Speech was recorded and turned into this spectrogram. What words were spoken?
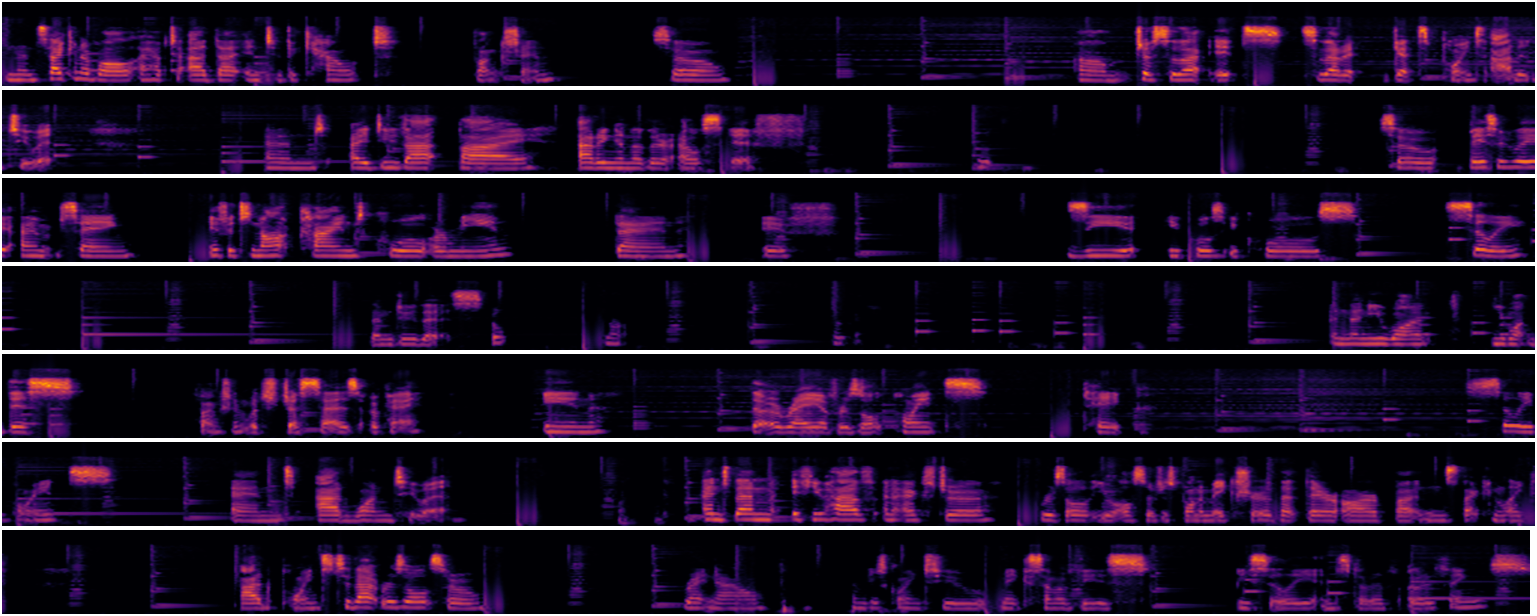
And then second of all, I have to add that into the count function. So um, just so that it's so that it gets points added to it. And I do that by adding another else if. So basically, I'm saying if it's not kind, cool, or mean, then if z equals equals silly, then do this. Oh, no. Okay. And then you want you want this function, which just says, okay, in the array of result points, take silly points and add one to it. And then if you have an extra result, you also just want to make sure that there are buttons that can like add points to that result. So right now, I'm just going to make some of these be silly instead of other things.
